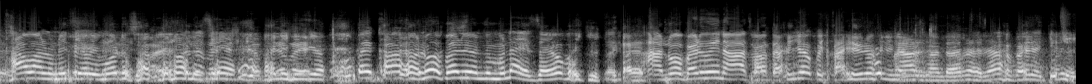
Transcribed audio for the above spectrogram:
ખાવાનું નથી હવે મોટું સાફ કરવાનું છે ભાઈ ખાવા નો ભાડ્યો તો મનાય જાય બાકી આ નો ભાડ્યું હોય ને હાથ વાંધા જો કોઈ ભાઈ નો હોય ને હાથ વાંધા અરે અરે ભાઈ કેવી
